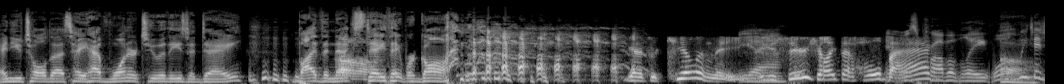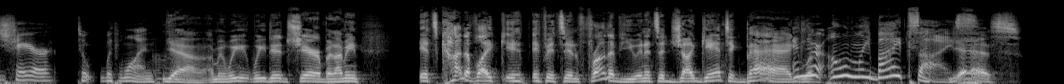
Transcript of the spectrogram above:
And you told us, hey, have one or two of these a day. By the next Oh. day, they were gone. You guys are killing me. Are you serious? You like that whole It was bag? probably well, we Oh. did share to, with one. yeah. I mean, we, we did share, but I mean, it's kind of like if, if it's in front of you and it's a gigantic bag. And like- they're only bite size. yes.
